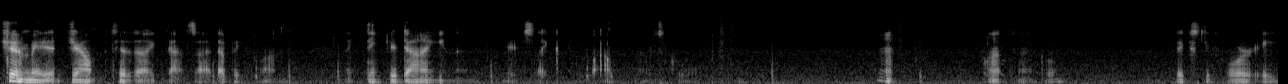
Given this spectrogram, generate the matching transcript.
Should have made it jump to the, like that side. That'd be fun. Like think you're dying and then you're just like 64 8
